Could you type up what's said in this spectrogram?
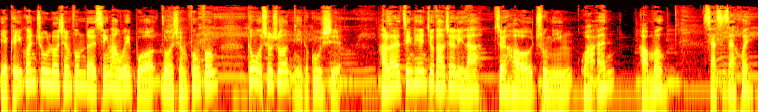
也可以关注洛成风的新浪微博“洛成风风”，跟我说说你的故事。好了，今天就到这里了。最后祝您晚安，好梦，下次再会。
